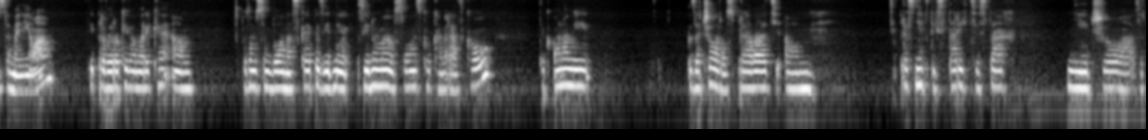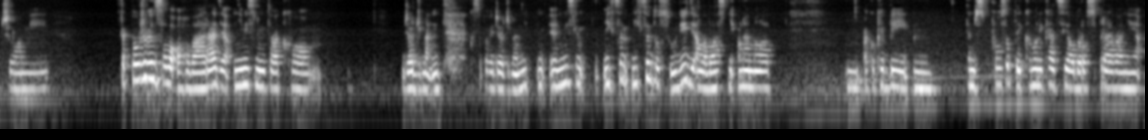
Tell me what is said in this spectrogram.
sa menila, tie prvé roky v Amerike, a potom som bola na Skype s, jednej, s jednou mojou slovenskou kamarátkou, tak ona mi začala rozprávať um, presne v tých starých cestách niečo a začala mi tak použijem slovo ohovárať a nemyslím to ako judgment, ako sa povie judgment. Nemyslím, nechcem, nechcem to súdiť, ale vlastne ona mala mm, ako keby mm, ten spôsob tej komunikácie alebo rozprávania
